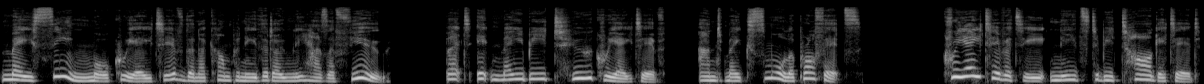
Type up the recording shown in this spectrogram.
may seem more creative than a company that only has a few, but it may be too creative and make smaller profits. Creativity needs to be targeted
